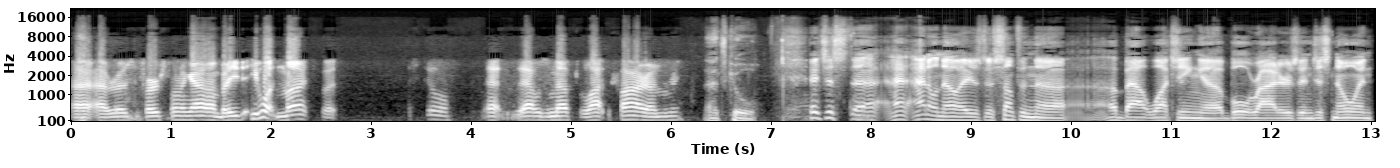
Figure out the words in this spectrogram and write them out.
I, I rode the first one I got on, but he he wasn't much, but still that that was enough to light the fire under me. That's cool. It's just uh, I, I don't know. There's there's something uh, about watching uh, bull riders and just knowing,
